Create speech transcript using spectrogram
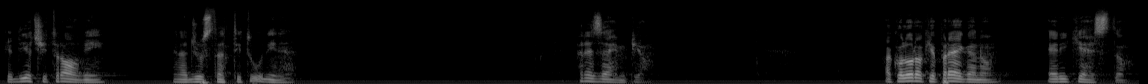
che Dio ci trovi nella giusta attitudine. Per esempio, a coloro che pregano è richiesto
